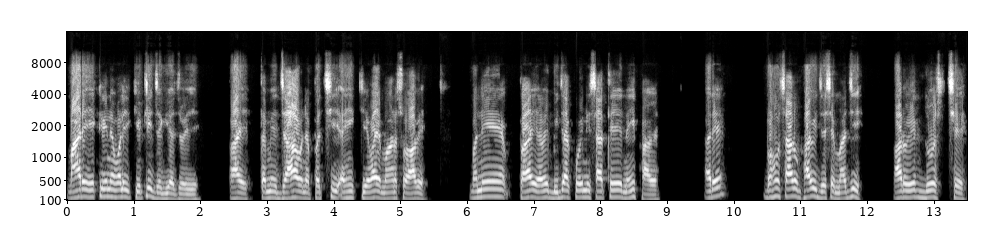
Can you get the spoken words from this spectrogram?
મારે એકલીને વળી કેટલી જગ્યા જોઈએ? ભાઈ, તમે જાઓ ને પછી અહીં કેવાય માણસો આવે. મને ભાઈ, હવે બીજા કોઈની સાથે નહીં ફાવે. અરે, બહુ સારું ફાવી જશે માજી. મારો એક દોસ્ત છે.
